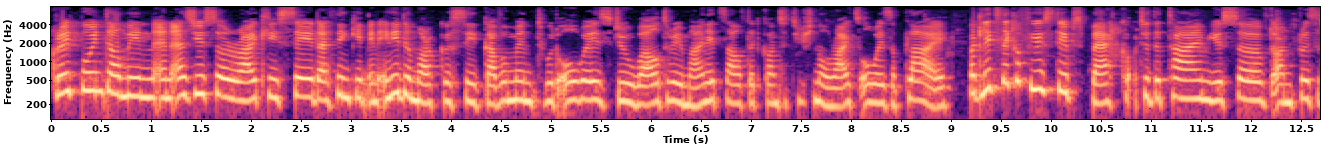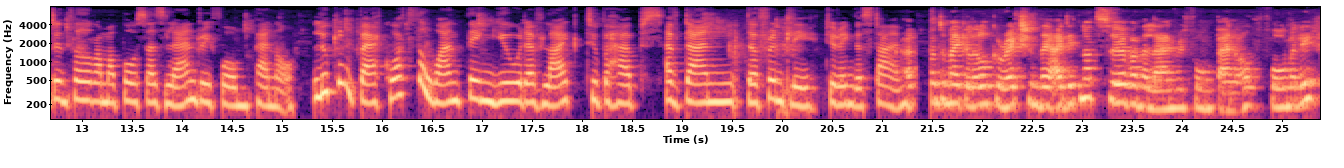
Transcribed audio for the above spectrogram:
Great point, Elmien. And as you so rightly said, I think in, in any democracy, government would always do well to remind itself that constitutional rights always apply. But let's take a few steps back to the time you served on President Cyril Ramaphosa's land reform panel. Looking back, what's the one thing you would have liked to perhaps have done differently during this time? I want to make a little correction there. I did not serve on the land reform panel formally.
